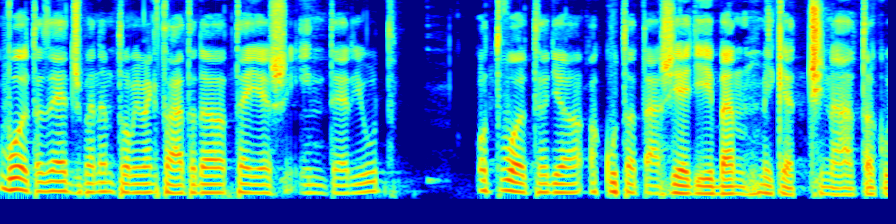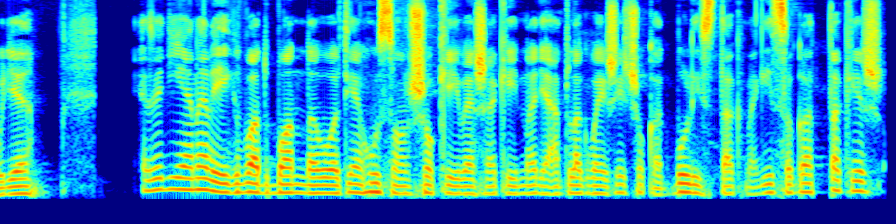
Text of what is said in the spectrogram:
volt az Edge-ben, nem tudom, hogy megtaláltad a teljes interjút, ott volt, hogy a, a kutatás jegyében miket csináltak, ugye. Ez egy ilyen elég vad banda volt, ilyen 20 sok évesek így nagy átlagban, és így sokat bulisztak, meg iszogattak, és,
